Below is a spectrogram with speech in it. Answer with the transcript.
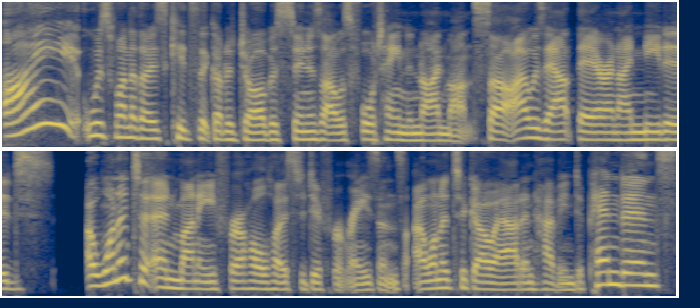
I was one of those kids that got a job as soon as I was 14 and nine months. So I was out there and I needed I wanted to earn money for a whole host of different reasons. I wanted to go out and have independence.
